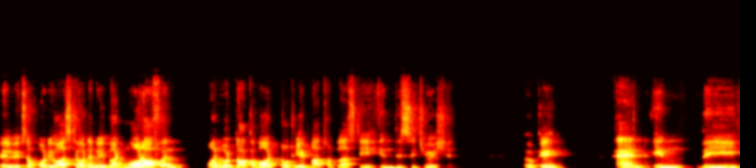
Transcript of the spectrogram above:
pelvic supportive osteotomy, but more often one would talk about total hip arthroplasty in this situation okay and in the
